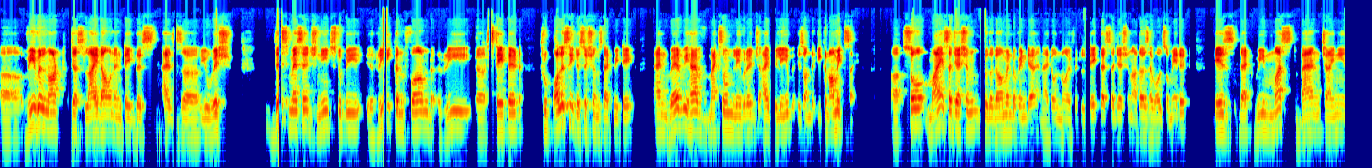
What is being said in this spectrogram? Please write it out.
Uh, we will not just lie down and take this as uh, you wish. This message needs to be reconfirmed, restated through policy decisions that we take. And where we have maximum leverage, I believe, is on the economic side. Uh, so my suggestion to the government of India, and I don't know if it will take that suggestion, others have also made it, is that we must ban Chinese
